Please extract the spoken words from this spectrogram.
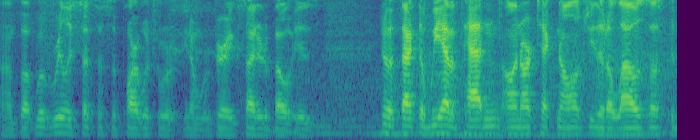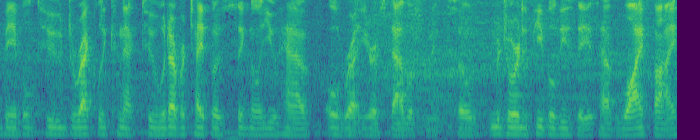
Uh, but what really sets us apart, which we're you know we're very excited about, is you know the fact that we have a patent on our technology that allows us to be able to directly connect to whatever type of signal you have over at your establishment. So, majority of the people these days have Wi-Fi,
